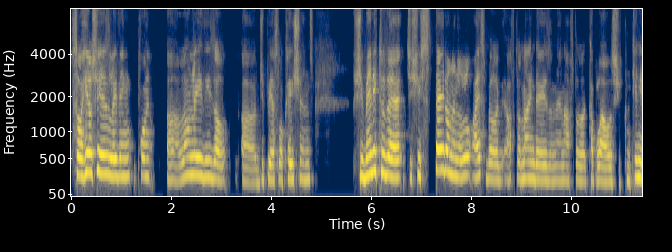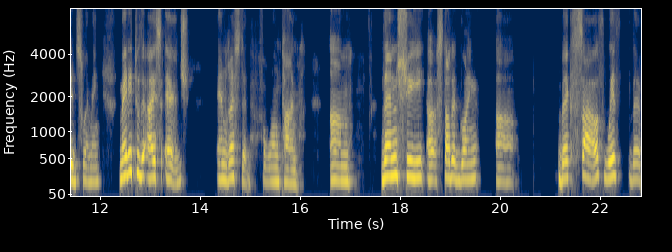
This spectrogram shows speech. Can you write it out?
So here she is living point uh, lonely. These are uh, GPS locations. she made it to the, she stayed on a little iceberg after nine days. And then after a couple hours, she continued swimming, made it to the ice edge and rested for a long time. Um, then she uh, started going uh, back south with the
